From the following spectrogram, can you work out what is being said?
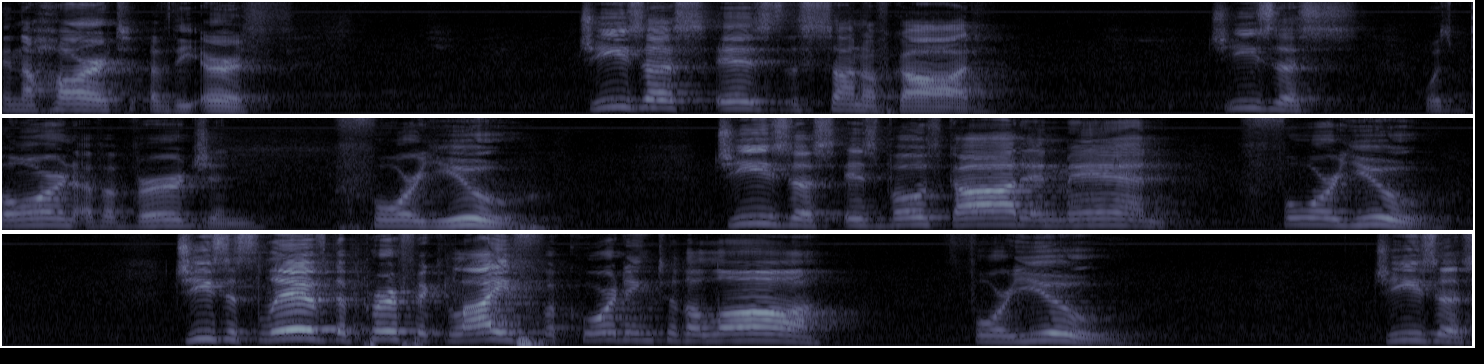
in the heart of the earth. Jesus is the Son of God. Jesus was born of a virgin for you. Jesus is both God and man for you. Jesus lived the perfect life according to the law for you. Jesus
